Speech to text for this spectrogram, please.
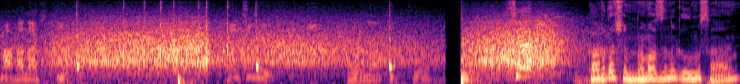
Mahanahki. Punching move. Kardeşim namazını kılmışsan.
